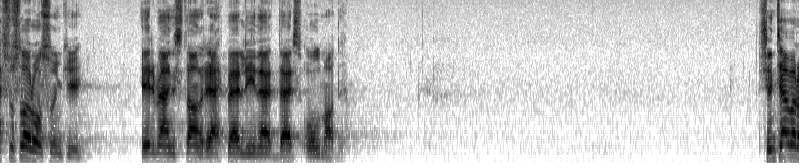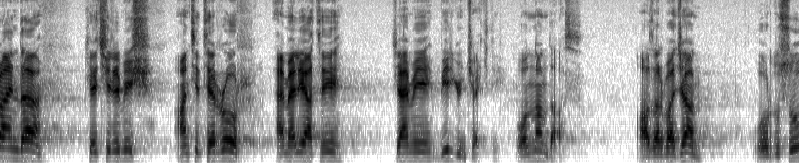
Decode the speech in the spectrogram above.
əfsuslar olsun ki, Ermənistan rəhbərliyinə dərs olmadı. Sentyabr ayında keçirilmiş antiterror əməliyyatı cəmi bir gün çəkdi, ondan da az. Azərbaycan ordusu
